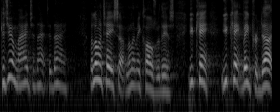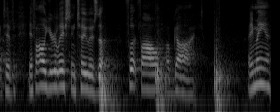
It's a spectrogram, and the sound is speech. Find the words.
Could you imagine that today? But let me tell you something. Let me close with this. You can't, you can't be productive if all you're listening to is the footfall of God. Amen.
